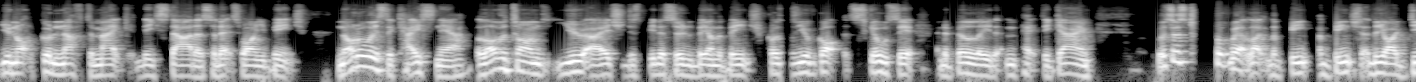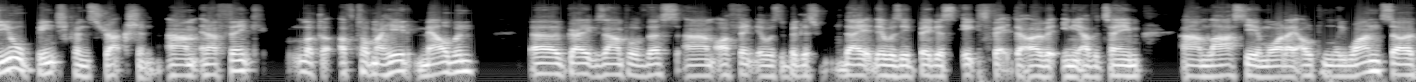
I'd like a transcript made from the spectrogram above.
you're not good enough to make the starters, so that's why on your bench. Not always the case now. A lot of times you are actually just better suited to be on the bench because you've got the skill set and ability to impact the game. Let's just talk about like the bench, the ideal bench construction. Um, and I think, look, off the top of my head, Melbourne, a great example of this. Um, I think there was the biggest they there was their biggest X factor over any other team um, last year and why they ultimately won. So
